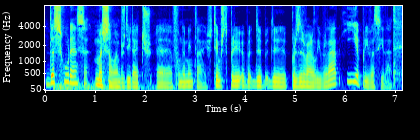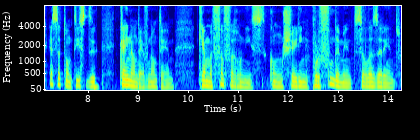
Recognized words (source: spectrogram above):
da segurança, mas são ambos direitos uh, fundamentais. Temos de, de, de, preservar a liberdade e a privacidade. Essa tontice de quem não deve não teme, que é uma fanfarronice com um cheirinho profundamente salazarento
